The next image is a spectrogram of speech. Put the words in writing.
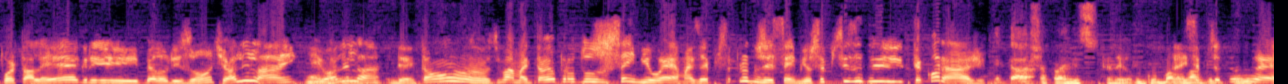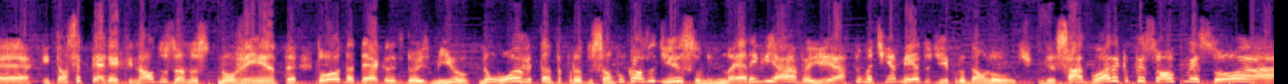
Porto Alegre, Belo Horizonte. Olhe lá, hein? É e olhe verdade. lá. Entendeu? Então, você vai, mas então eu produzo 100 mil. É, mas aí pra você produzir 100 mil, você precisa de ter coragem. Tem caixa pra isso. Entendeu? Tem que ter Aí você precisa ter- é, é. Então você pega aí, final dos anos 90, toda a década de 2000, não houve tanta produção por causa disso. Não era inviável e a turma tinha medo de ir pro download. Só agora que o pessoal começou a,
